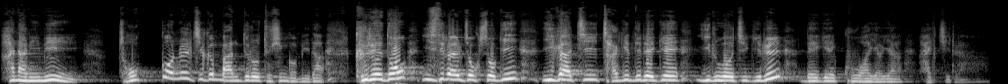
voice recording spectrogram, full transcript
하나님이 조건을 지금 만들어 두신 겁니다. 그래도 이스라엘 족속이 이같이 자기들에게 이루어지기를 내게 구하여야 할지라.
